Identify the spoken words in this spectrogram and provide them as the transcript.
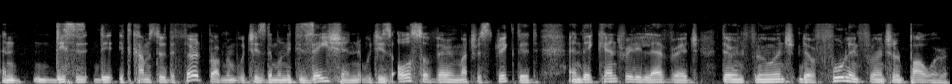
and this is it comes to the third problem, which is the monetization, which is also very much restricted, and they can't really leverage their influence, their full influential power.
